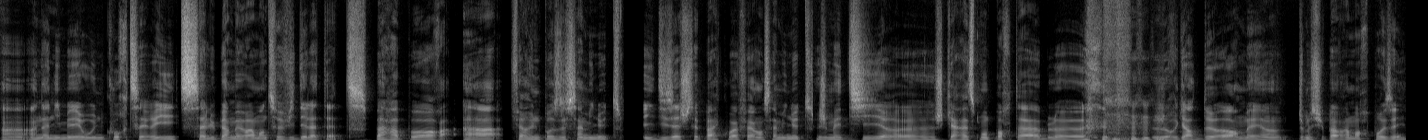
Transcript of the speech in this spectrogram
un, un animé ou une courte série, ça lui permet vraiment de se vider la tête par rapport à faire une pause de 5 minutes. Il disait, je sais pas quoi faire en 5 minutes. Je m'étire, euh, je caresse mon portable, euh, je regarde dehors, mais euh, je me suis pas vraiment reposé.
